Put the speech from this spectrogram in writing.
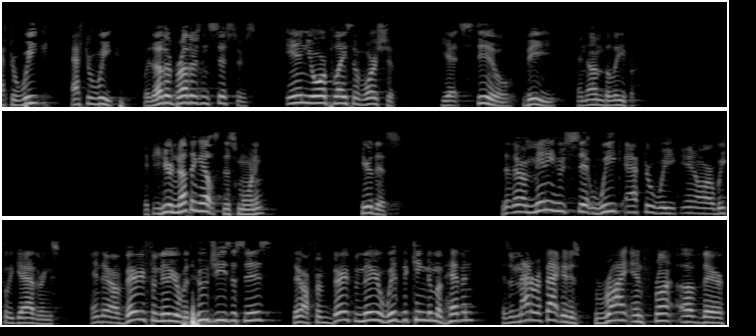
after week after week with other brothers and sisters in your place of worship, yet still be an unbeliever. If you hear nothing else this morning, hear this. That there are many who sit week after week in our weekly gatherings, and they are very familiar with who Jesus is they are very familiar with the kingdom of heaven. As a matter of fact, it is right in front of their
